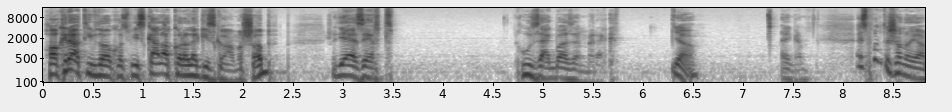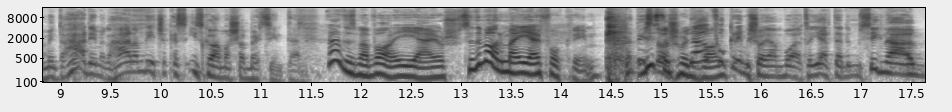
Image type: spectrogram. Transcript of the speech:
ha a kreatív dolgokhoz piszkál, akkor a legizgalmasabb. És ugye ezért húzzák be az emberek. Ja. Igen. Ez pontosan olyan, mint a HD meg a 3D, csak ez izgalmasabb egy szinten. Hát ez már van AI-os. Szerintem van már AI fogkrém. Biztos, Biztos hogy de a van. fokrém is olyan volt, hogy érted, szignál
